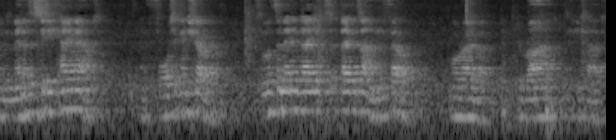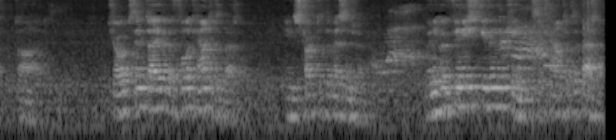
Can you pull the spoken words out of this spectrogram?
When the men of the city came out and fought against Joab, some of the men in David's, army fell. Moreover, Uriah the Hittite died. Joab sent David a full account of the battle. He instructed the messenger. When you have finished giving the king this account of the battle,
